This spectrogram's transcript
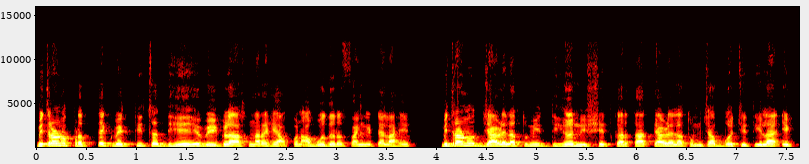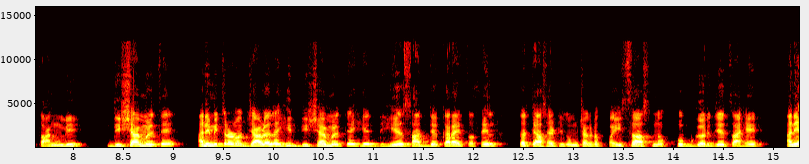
मित्रांनो प्रत्येक व्यक्तीचं ध्येय हे वेगळं असणार आहे हे आपण अगोदरच सांगितलेलं आहे. मित्रांनो ज्यावेळेला तुम्ही ध्येय निश्चित करता त्यावेळेला तुमच्या बचतीला एक चांगली दिशा मिळते. आणि मित्रांनो ज्यावेळेला ही दिशा मिळते हे ध्येय साध्य करायचं असेल तर त्यासाठी तुमच्याकडे पैसा असणं खूप गरजेचं आहे. आणि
